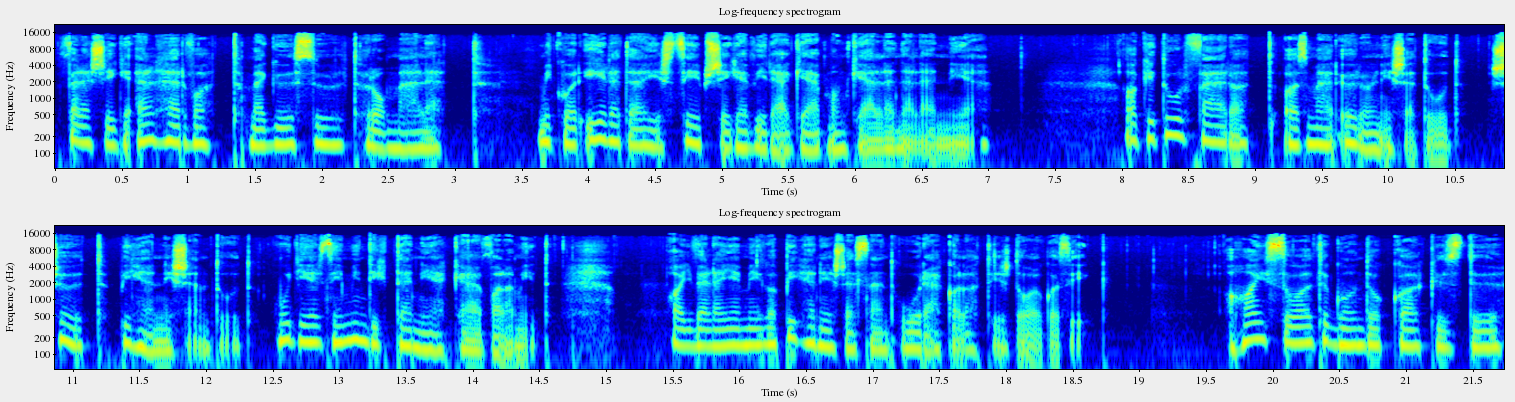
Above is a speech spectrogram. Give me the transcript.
Felesége elhervadt, megőszült, rommá lett, mikor élete és szépsége virágjában kellene lennie. Aki túl fáradt, az már örülni se tud, sőt, pihenni sem tud. Úgy érzi, mindig tennie kell valamit. Agyveleje még a pihenésre szánt órák alatt is dolgozik. A hajszolt gondokkal küzdő,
